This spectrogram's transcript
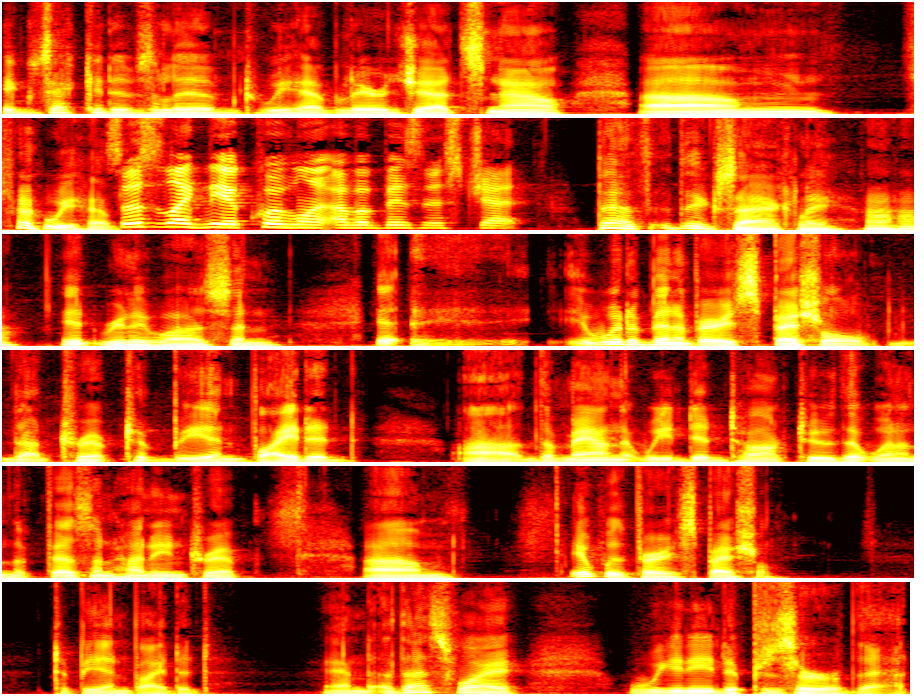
executives lived. We have Learjets now. Um, we have So this is like the equivalent of a business jet. That's exactly. Uh huh. It really was, and it it would have been a very special that trip to be invited. Uh, the man that we did talk to that went on the pheasant hunting trip, um, it was very special to be invited, and that's why we need to preserve that.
